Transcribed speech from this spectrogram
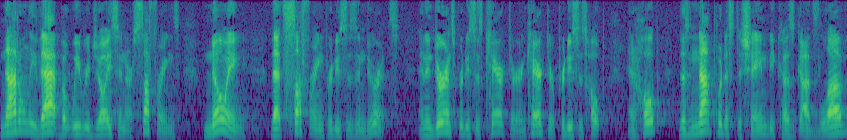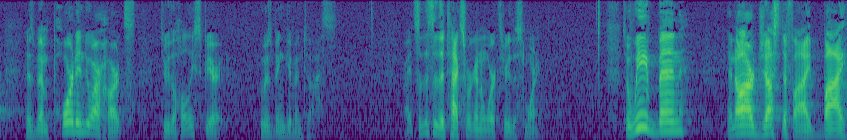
Not only that, but we rejoice in our sufferings, knowing that suffering produces endurance and endurance produces character, and character produces hope. And hope does not put us to shame because God's love has been poured into our hearts through the Holy Spirit who has been given to us. All right, so this is the text we're going to work through this morning. So we've been and are justified by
